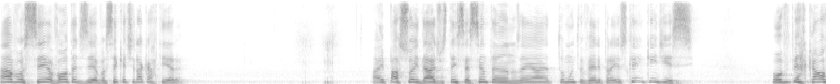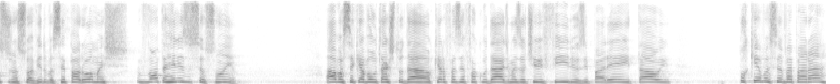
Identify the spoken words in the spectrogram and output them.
Ah, você, eu volto a dizer, você quer tirar carteira. Aí passou a idade, você tem 60 anos, aí ah, estou muito velho para isso. Quem, quem disse? Houve percalços na sua vida, você parou, mas volta e realiza o seu sonho. Ah, você quer voltar a estudar, eu quero fazer faculdade, mas eu tive filhos e parei e tal. E... Por que você vai parar?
